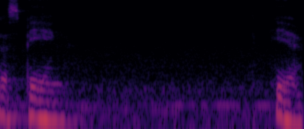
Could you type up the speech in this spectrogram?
Just being here.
